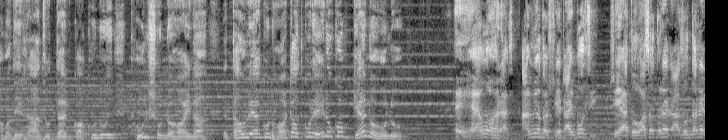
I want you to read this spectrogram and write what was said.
আমাদের রাজ উদ্যান কখনোই ফুল শূন্য হয় না। তাহলে এখন হঠাৎ করে এরকম কেন হলো? এই হ্যাঁ মহারাজ, আমিও তো সেটাই বলছি। সে এত বছর ধরে রাজ উদ্যানের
